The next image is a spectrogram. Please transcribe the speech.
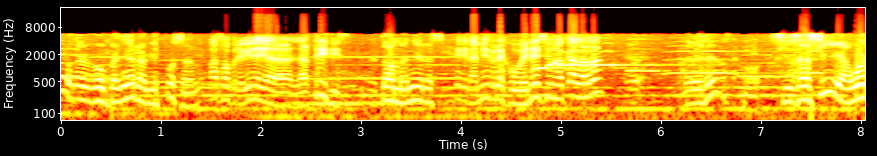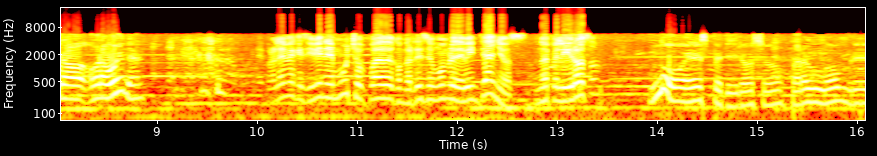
Bueno, tengo que acompañar a mi esposa, ¿no? Paso previene la, la artritis. De todas maneras. Dice que también rejuvenece uno acá, ¿verdad? ¿Debe ser? Si es así, ahora, ahora buena. El problema es que si viene mucho puede convertirse en un hombre de 20 años. ¿No es peligroso? No es peligroso para un hombre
